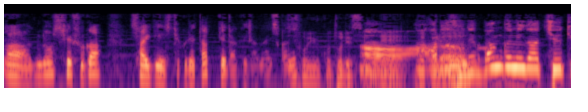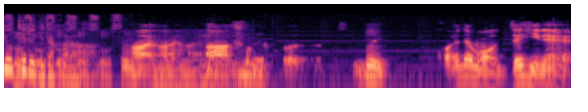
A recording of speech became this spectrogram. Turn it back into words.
あのシェフが再現してくれたってだけじゃないですかね。そういうことですよね。だから、あれですよね。番組が中京テレビだから。そうそうそうそううんはいはいはい。ああ、そういうことですね。うん。これでも、ぜひね、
